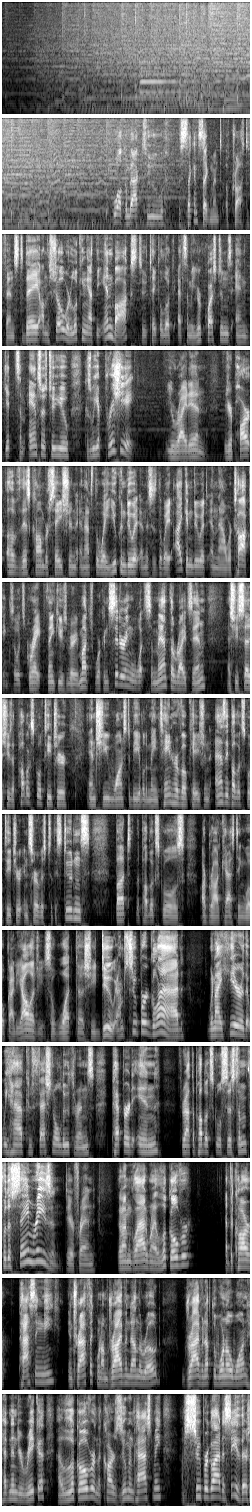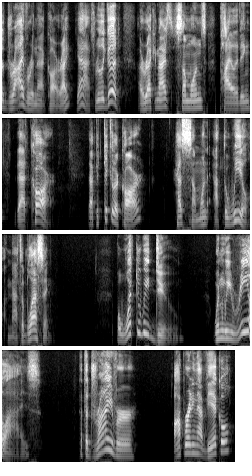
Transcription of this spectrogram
Welcome back to the second segment of Cross Defense. Today on the show, we're looking at the inbox to take a look at some of your questions and get some answers to you because we appreciate you write in. You're part of this conversation, and that's the way you can do it, and this is the way I can do it, and now we're talking. So it's great. Thank you very much. We're considering what Samantha writes in as she says she's a public school teacher and she wants to be able to maintain her vocation as a public school teacher in service to the students but the public schools are broadcasting woke ideology. So, what does she do? And I'm super glad when I hear that we have confessional Lutherans peppered in throughout the public school system for the same reason, dear friend, that I'm glad when I look over at the car passing me in traffic when I'm driving down the road, driving up the 101, heading into Eureka. I look over and the car's zooming past me I'm super glad to see that there's a driver in that car, right? Yeah, it's really good. I recognize someone's piloting that car. That particular car has someone at the wheel, and that's a blessing. But what do we do when we realize that the driver operating that vehicle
